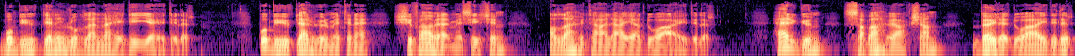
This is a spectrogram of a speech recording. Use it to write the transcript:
bu büyüklerin ruhlarına hediye edilir. Bu büyükler hürmetine şifa vermesi için Allahü Teala'ya dua edilir. Her gün sabah ve akşam böyle dua edilir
